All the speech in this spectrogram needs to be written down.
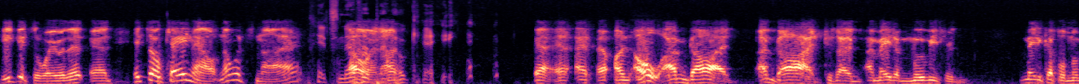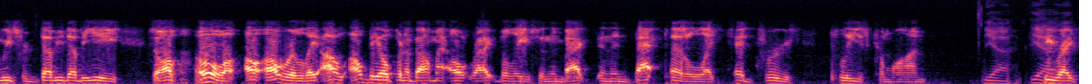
he gets away with it, and it's okay now. No, it's not. it's never Oh, been I- okay. Yeah. And, and, and, oh, I'm God. I'm God because I I made a movie for, made a couple of movies for WWE. So I'll oh I'll I'll, I'll relate I'll I'll be open about my alt right beliefs and then back and then backpedal like Ted Cruz. Please come on, yeah, see right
